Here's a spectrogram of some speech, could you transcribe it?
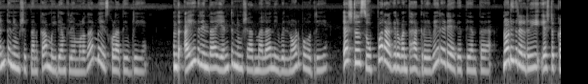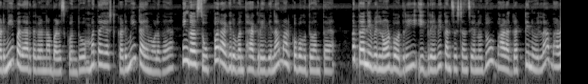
ಎಂಟು ನಿಮಿಷದ ತನಕ ಮೀಡಿಯಂ ಫ್ಲೇಮ್ ಒಳಗೆ ಬೇಯಿಸ್ಕೊಳತ್ತೀವ್ರಿ ಒಂದು ಐದರಿಂದ ಎಂಟು ನಿಮಿಷ ಆದ್ಮೇಲೆ ನೀವು ಇಲ್ಲಿ ನೋಡಬಹುದ್ರಿ? ಎಷ್ಟು ಸೂಪರ್ ಆಗಿರುವಂತಹ ಗ್ರೇವಿ ರೆಡಿ ಆಗೈತಿ ಅಂತ. ನೋಡಿದ್ರಲ್ರಿ, ಎಷ್ಟು ಕಡಿಮೆ ಪದಾರ್ಥಗಳನ್ನ ಬಳಸ್ಕೊಂಡು ಮತ್ತು ಎಷ್ಟು ಕಡಿಮೆ ಟೈಮ್ ಒಳಗೆ ಹಿಂಗೆ ಸೂಪರ್ ಆಗಿರುವಂತಹ ಗ್ರೇವಿನ ಮಾಡ್ಕೋಬಹುದು ಅಂತ. ಮತ್ತು ನೀವಿಲ್ಲಿ ಇಲ್ಲಿ ನೋಡ್ಬೋದ್ರಿ ಈ ಗ್ರೇವಿ ಕನ್ಸಿಸ್ಟೆನ್ಸಿ ಅನ್ನೋದು ಭಾಳ ಗಟ್ಟಿನೂ ಇಲ್ಲ, ಭಾಳ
